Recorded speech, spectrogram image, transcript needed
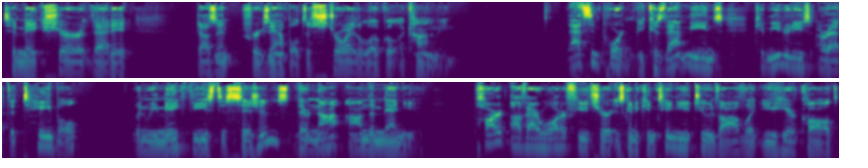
to make sure that it doesn't, for example, destroy the local economy. That's important because that means communities are at the table when we make these decisions. They're not on the menu. Part of our water future is going to continue to involve what you hear called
